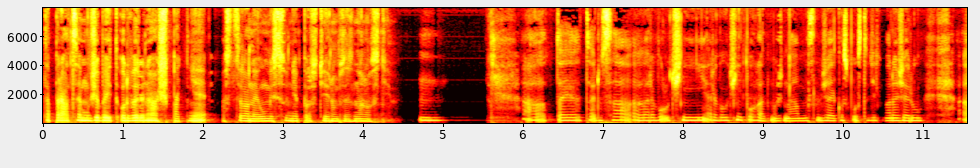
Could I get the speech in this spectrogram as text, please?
ta práce může být odvedená špatně a zcela neumyslně prostě jenom ze znalosti. Mm. A to je, to je docela eh, revoluční, revoluční pohled možná. Myslím, že jako spousta těch manažerů eh,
